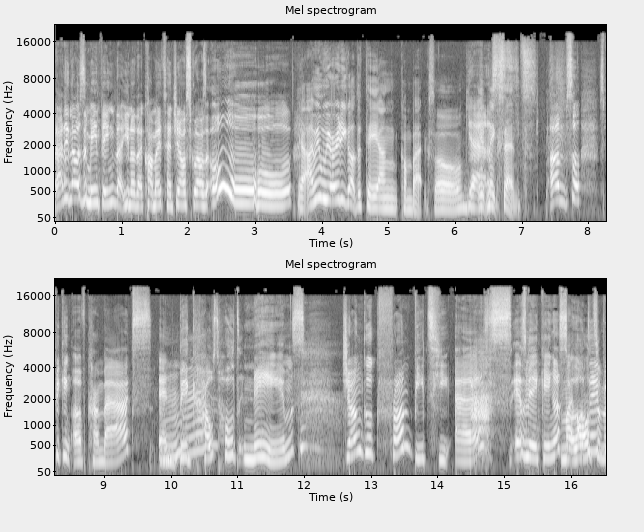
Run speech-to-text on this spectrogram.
I think that was the main thing that, you know, that caught my attention. I was scrolling, I was like, oh. Yeah, I mean we already got the Taeyang comeback, so Yes. it makes sense. Um, so speaking of comebacks and big Mm-hmm. household names, Jungkook from BTS is making a solo debut.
